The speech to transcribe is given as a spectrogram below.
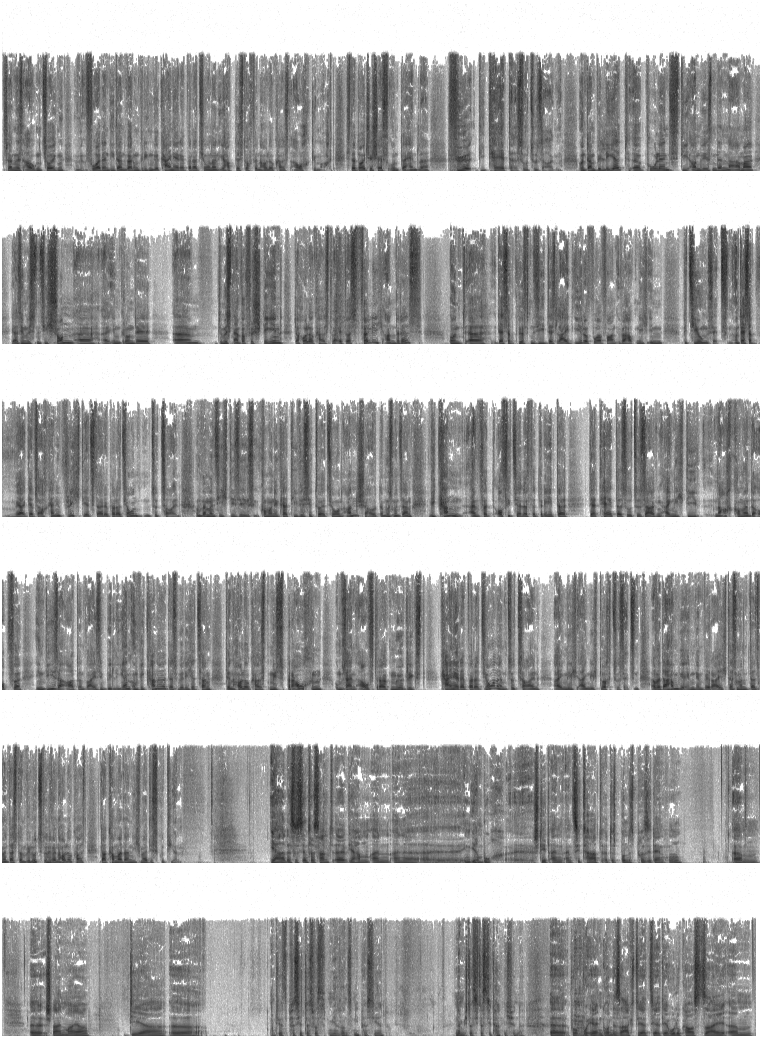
sagen das Augenzeugen, fordern die dann, warum kriegen wir keine Reparationen? Ihr habt es doch für den Holocaust auch gemacht. Das ist der deutsche Chefunterhändler für die Täter sozusagen. Und dann belehrt äh, Polenz die anwesenden Nama, ja, sie müssten sich schon äh, äh, im Grunde ähm, Sie müssten einfach verstehen, der Holocaust war etwas völlig anderes und äh, deshalb dürften sie das Leid ihrer Vorfahren überhaupt nicht in Beziehung setzen. Und deshalb gäbe es auch keine Pflicht, jetzt da Reparationen zu zahlen. Und wenn man sich diese kommunikative Situation anschaut, dann muss man sagen, wie kann ein offizieller Vertreter der Täter sozusagen eigentlich die Nachkommen der Opfer in dieser Art und Weise belehren? Und wie kann er, das würde ich jetzt sagen, den Holocaust missbrauchen, um seinen Auftrag möglichst keine Reparationen zu zahlen, eigentlich, eigentlich durchzusetzen. Aber da haben wir eben den Bereich, dass man, dass man das dann benutzt. Und über den Holocaust, da kann man dann nicht mehr diskutieren. Ja, das ist interessant. Äh, wir haben ein, eine, äh, in Ihrem Buch äh, steht ein, ein Zitat des Bundespräsidenten ähm, Steinmeier, der, äh, und jetzt passiert das, was mir sonst nie passiert, nämlich, dass ich das Zitat nicht finde, äh, wo, wo er im Grunde sagt, der, der, der Holocaust sei ähm,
